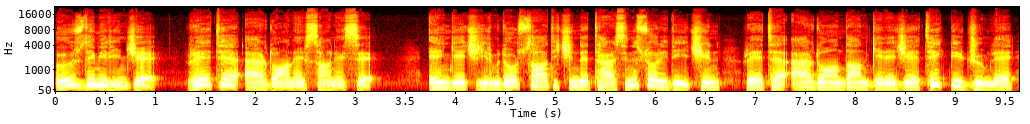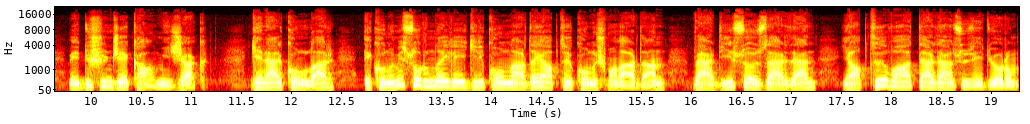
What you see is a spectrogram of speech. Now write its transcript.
Özdemir İnce, RT Erdoğan efsanesi. En geç 24 saat içinde tersini söylediği için RT Erdoğan'dan geleceğe tek bir cümle ve düşünce kalmayacak. Genel konular ekonomi sorunlarıyla ilgili konularda yaptığı konuşmalardan, verdiği sözlerden, yaptığı vaatlerden söz ediyorum.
